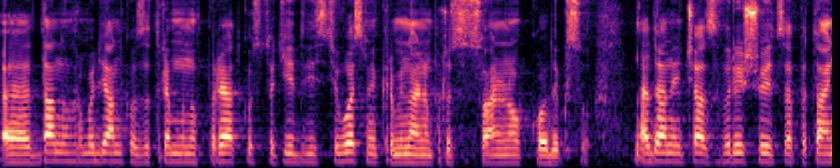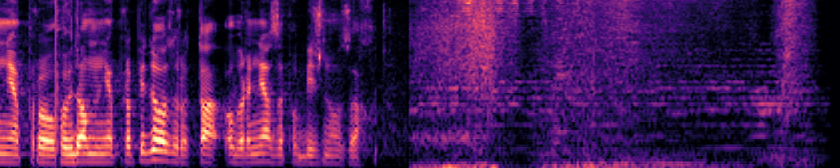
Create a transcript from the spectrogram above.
Е, Дану громадянку затримано в порядку статті 208 Кримінально-процесуального кодексу. На даний час вирішується питання про повідомлення про підозру та обрання запобіжного заходу.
